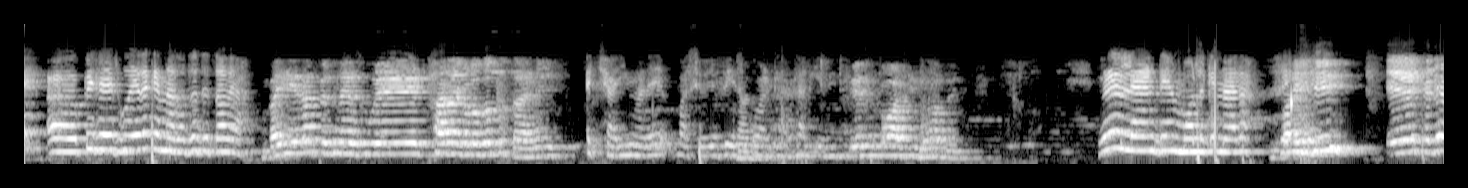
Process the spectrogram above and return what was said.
ਅਹ, ਪਿਛਲੇ ਸੂਏ ਦਾ ਕਿੰਨਾ ਦੁੱਧ ਦਿੱਤਾ ਹੋਇਆ? ਬਈ ਇਹਦਾ ਪਿਛਲੇ ਸੂਏ 18 ਕਿਲੋ ਦੁੱਧ ਦਿੱਤਾ ਹੈ ਜੀ। ਅੱਛਾ ਜੀ ਮਾਰੇ ਪਾਸੇ ਜੋ ਫੇਸ ਕੁਆਲਿਟੀ ਦਿਖਾ ਲਈਏ ਵੀਰ। ਫੇਸ ਕੁਆਲਿਟੀ ਦਿਖਾ ਦੇ। ਵੀਰੇ ਲੈਣ ਦੇਣ ਮੁੱਲ ਕਿੰਨਾ ਇਹਦਾ? ਬਾਈ ਜੀ ਇਹ ਕਿਹਦੇ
